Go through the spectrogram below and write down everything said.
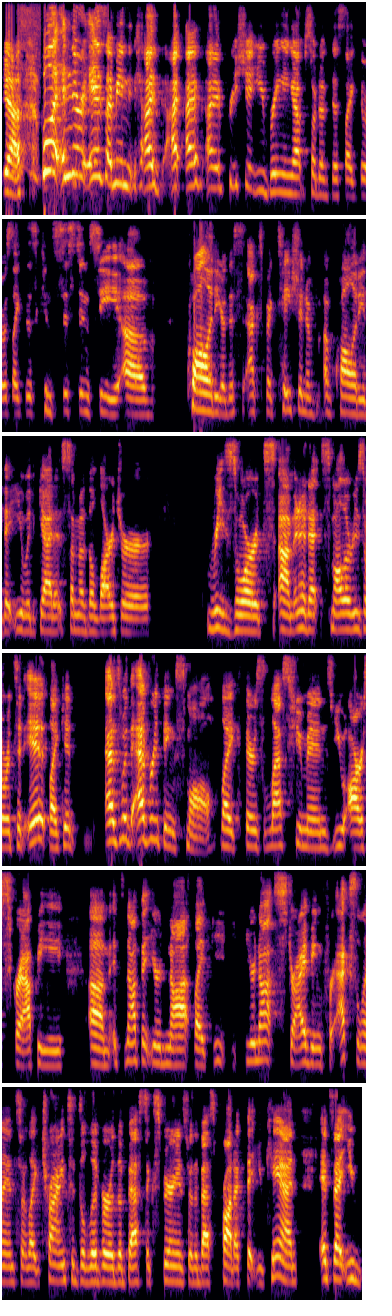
Yeah. Well and there is i mean I, I i appreciate you bringing up sort of this like there was like this consistency of quality or this expectation of, of quality that you would get at some of the larger resorts um, and at smaller resorts it it like it as with everything small like there's less humans you are scrappy um, it's not that you're not like you're not striving for excellence or like trying to deliver the best experience or the best product that you can. It's that you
